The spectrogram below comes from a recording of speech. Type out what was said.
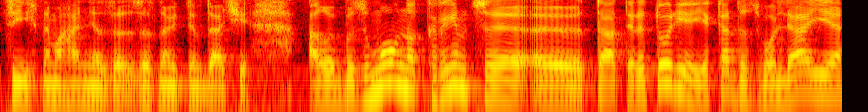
ці їх намагання зазнають невдачі. Але безумовно, Крим це е, та територія, яка дозволяє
